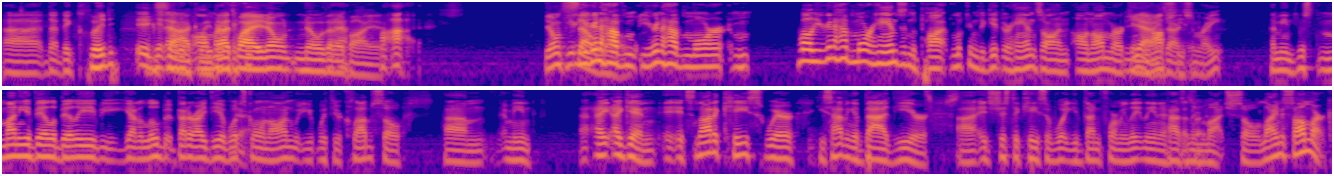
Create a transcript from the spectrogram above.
uh, that they could. out of Exactly. Ullmark, That's I why I don't know that I buy it. I, You don't you're sell you're gonna have you're gonna have more. Well, you're gonna have more hands in the pot looking to get their hands on on Ullmark in Yeah, the exactly. offseason, right? I mean, just money availability. You got a little bit better idea of what's Yeah. going on with your, with your club. So, um, I mean, I, again, it's not a case where he's having a bad year. Uh, it's just a case of what you've done for me lately, and it hasn't That's been right. much. So, Linus Ullmark,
